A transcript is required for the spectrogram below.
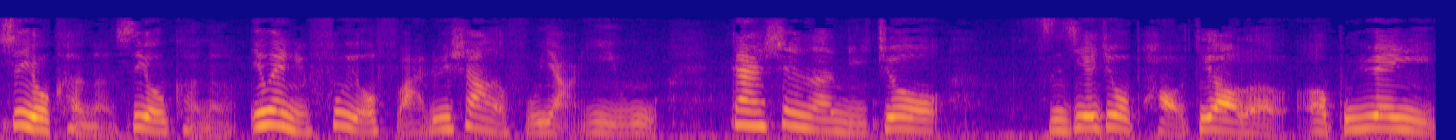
是有可能，是有可能，因为你负有法律上的抚养义务，但是呢，你就。直接就跑掉了，呃，不愿意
